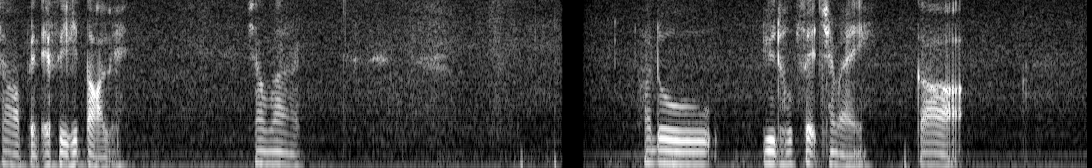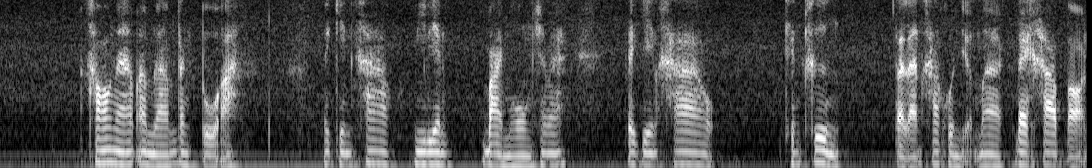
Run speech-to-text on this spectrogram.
ชอบเป็น FC พี่ต่อเลย ชอบมาก พอดู YouTube เสร็จใช่ไหม ก็ เข้าห้องน้ำอาบน้ำแต่งตัว ไปกินข้าว มีเรียนบ่ายโมงใช่ไหม ไปกินข้าวเที่ยงครึ่ง แต่ร้านข้าวคนเยอะมาก ได้ข้าวตอน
